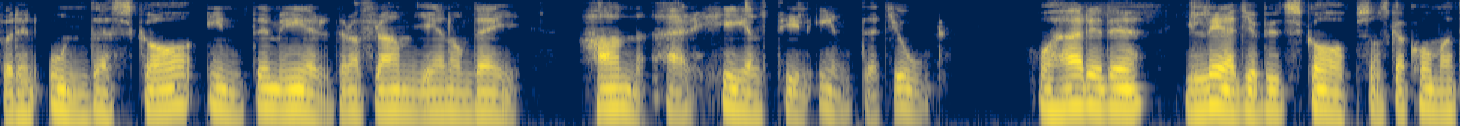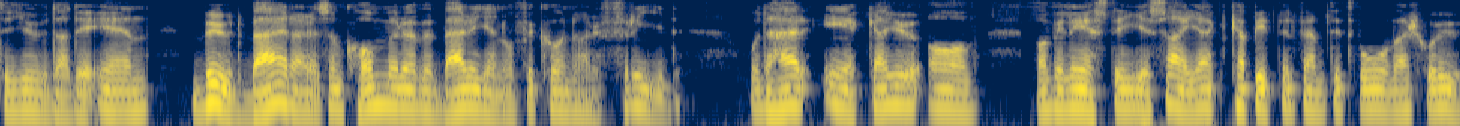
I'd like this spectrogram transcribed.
för den onde ska inte mer dra fram genom dig. Han är helt till intet jord. Och här är det glädjebudskap som ska komma till Juda. Det är en budbärare som kommer över bergen och förkunnar frid. Och det här ekar ju av vad vi läste i Jesaja kapitel 52, vers 7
